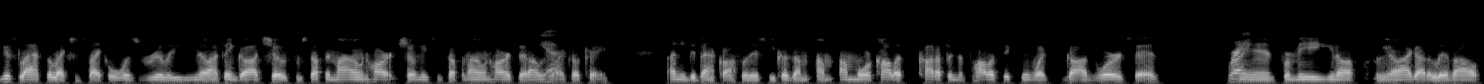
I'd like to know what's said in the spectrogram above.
this last election cycle was really, you know, I think God showed some stuff in my own heart, showed me some stuff in my own heart that I was Yeah. like, okay, I need to back off of this because I'm I'm I'm more caught up caught up in the politics than what God's word says. Right. And for me, you know, you know, I got to live out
